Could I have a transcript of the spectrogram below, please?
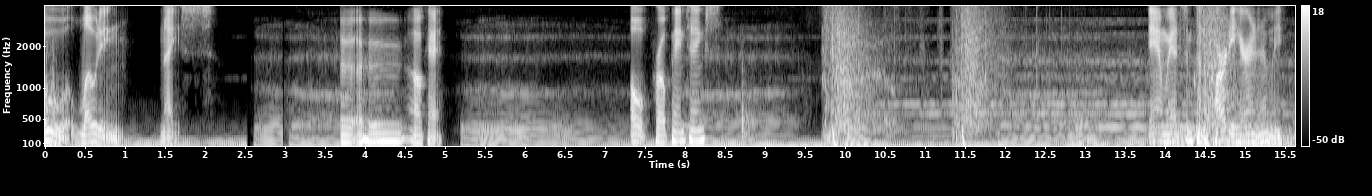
Ooh, loading. Nice. Uh, okay. Oh, propane tanks? Damn, we had some kind of party here, didn't we?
